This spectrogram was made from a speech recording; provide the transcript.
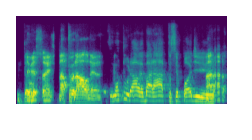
Então, Interessante, natural, né? Assim, natural, é barato, você pode. Barato.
